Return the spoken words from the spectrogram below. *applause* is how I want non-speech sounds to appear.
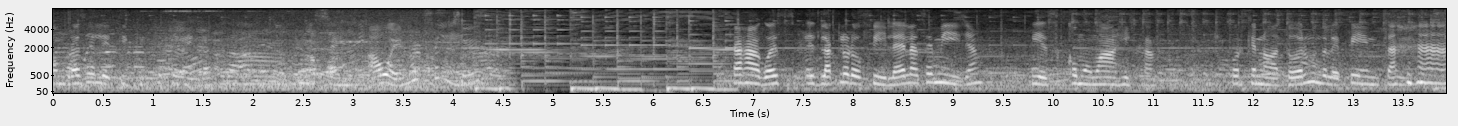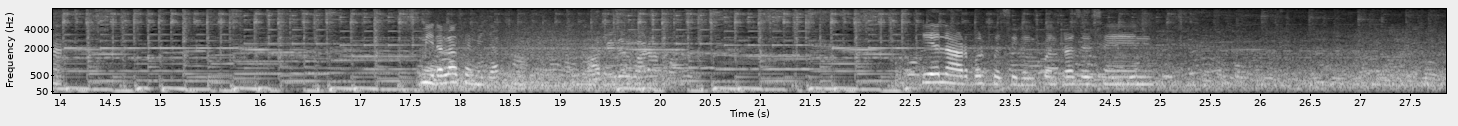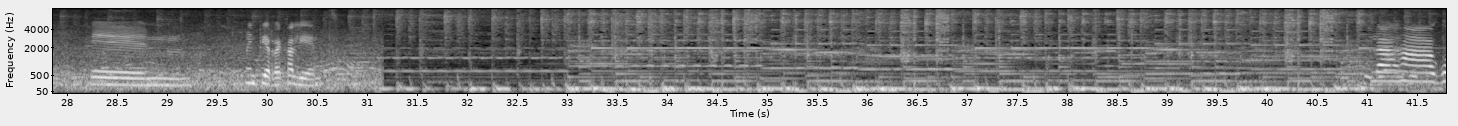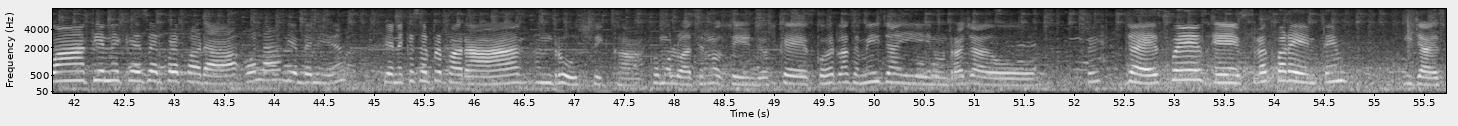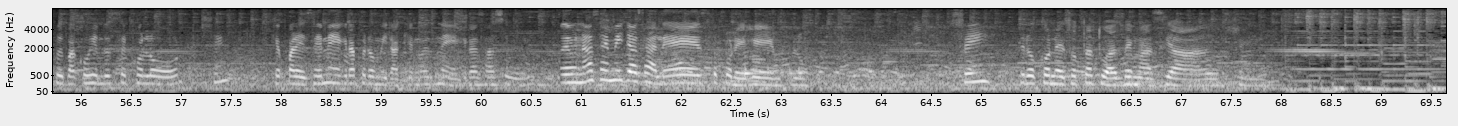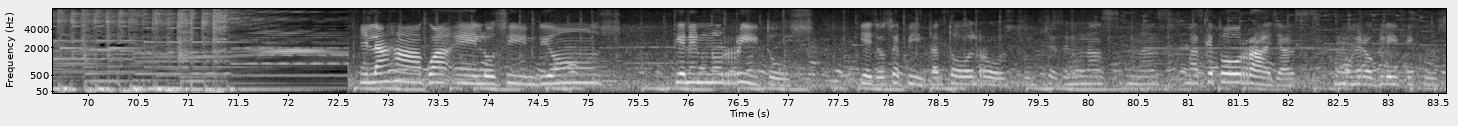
un braceletico que te venga acá, no sé. Ah, bueno, sí. La jagua es, es la clorofila de la semilla y es como mágica, porque no a todo el mundo le pinta. *laughs* Mira la semilla acá. Y el árbol, pues si lo encuentras es en, en, tierra caliente. La agua tiene que ser preparada, hola, bienvenida, tiene que ser preparada en rústica, como lo hacen los indios, que es coger la semilla y en un rallador. ¿sí? Ya después es transparente y ya después va cogiendo este color, ¿sí? Que parece negra, pero mira que no es negra, es azul. De una semilla sale esto, por ejemplo. Sí, pero con eso tatúas demasiado. sí. Y la agua, los indios tienen unos ritos y ellos se pintan todo el rostro, se hacen unas, unas más que todo rayas, como jeroglíficos.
